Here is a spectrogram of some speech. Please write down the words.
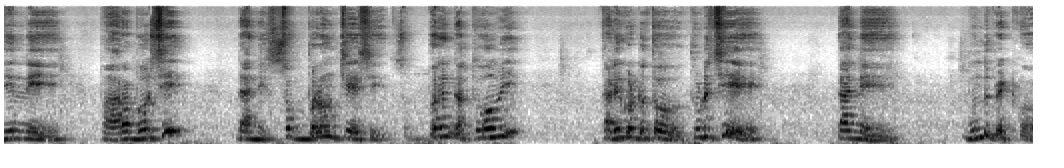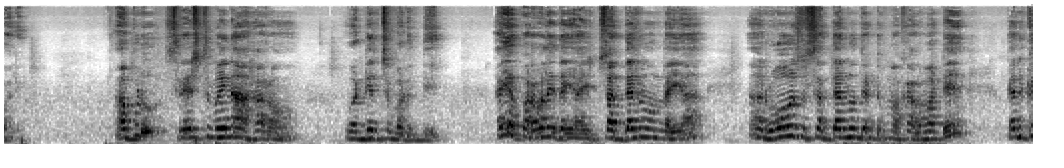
దీన్ని పారబోసి దాన్ని శుభ్రం చేసి శుభ్రంగా తోమి తడిగుడ్డతో తుడిచి దాన్ని ముందు పెట్టుకోవాలి. అప్పుడు శ్రేష్టమైన ఆహారం వడ్డించబడుద్ది అయ్యా పర్వాలేదయ్యా సద్దనం ఉందయ్యా. రోజు సద్దన్నం తింటాం మాకు అలవాటే. కనుక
